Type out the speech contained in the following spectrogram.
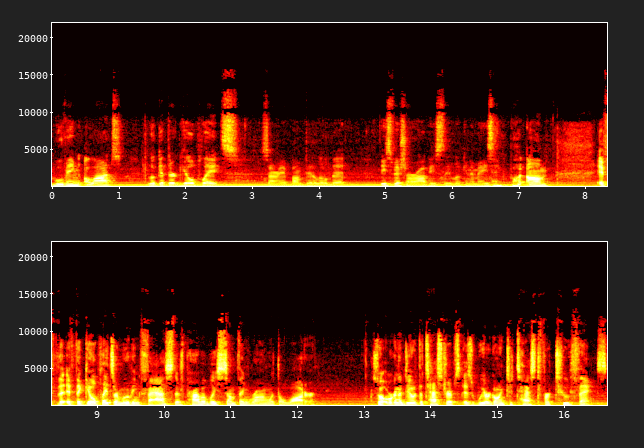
moving a lot? Look at their gill plates. Sorry, I bumped it a little bit. These fish are obviously looking amazing, but um, if the, if the gill plates are moving fast, there's probably something wrong with the water. So what we're gonna do with the test strips is we are going to test for two things.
